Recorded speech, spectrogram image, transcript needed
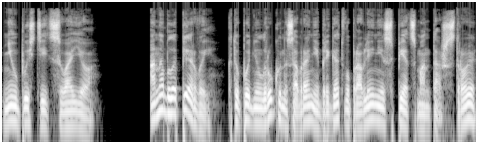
не упустить свое. Она была первой, кто поднял руку на собрании бригад в управлении спецмонтаж строя,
